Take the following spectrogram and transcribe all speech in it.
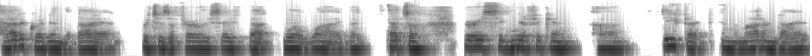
adequate in the diet, which is a fairly safe bet worldwide, but that's a very significant uh, defect in the modern diet.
